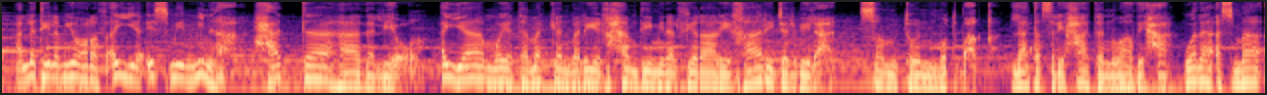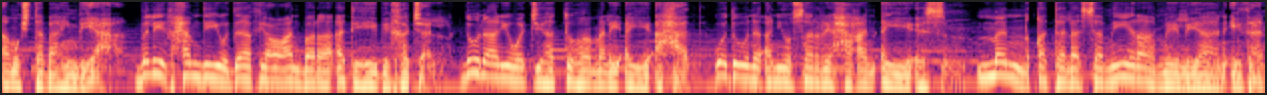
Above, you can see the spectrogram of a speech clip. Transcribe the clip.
التي لم يعرف أي اسم منها حتى هذا اليوم. أيام ويتمكن بليغ حمدي من الفرار خارج البلاد. صمت مطبق لا تصريحات واضحة ولا أسماء مشتبه بها. بليغ حمدي يدافع عن براءته بخجل دون أن يوجه التهم لأي أحد ودون أن يصرح عن أي اسم. من قتل سميره مليان إذن؟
